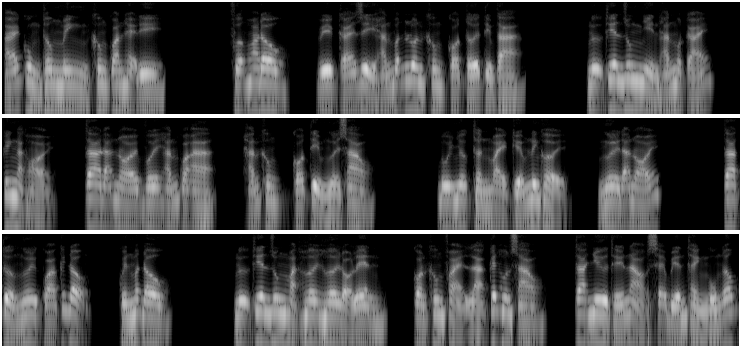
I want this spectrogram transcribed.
Ái cùng thông minh không quan hệ đi. Phượng Hoa đâu, vì cái gì hắn vẫn luôn không có tới tìm ta. Ngự thiên dung nhìn hắn một cái, kinh ngạc hỏi, ta đã nói với hắn qua à, hắn không có tìm người sao. Bùi nhược thần mày kiếm linh khởi, ngươi đã nói. Ta tưởng ngươi quá kích động, quên mất đâu. Ngự thiên dung mặt hơi hơi đỏ lên, còn không phải là kết hôn sao, ta như thế nào sẽ biến thành ngu ngốc.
